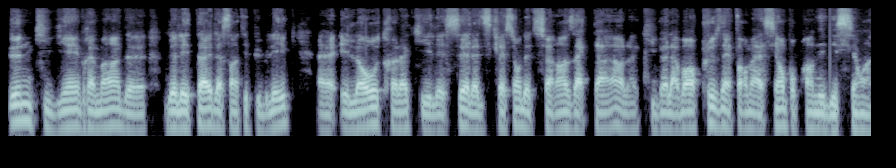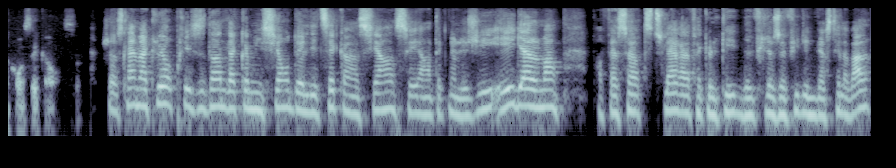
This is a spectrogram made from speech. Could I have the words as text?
une qui vient vraiment de, de l'État et de la santé publique euh, et l'autre là, qui est laissée à la discrétion de différents acteurs qui veulent avoir plus d'informations pour prendre des décisions en conséquence. Jocelyn McClure, président de la Commission de l'éthique en sciences et en technologie et également professeur titulaire à la faculté de philosophie de l'Université Laval.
